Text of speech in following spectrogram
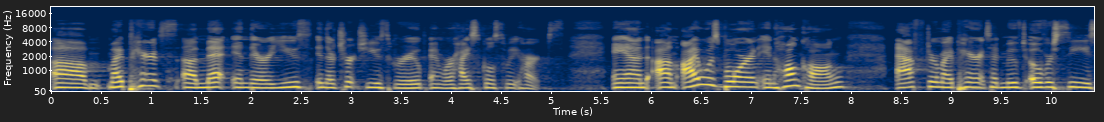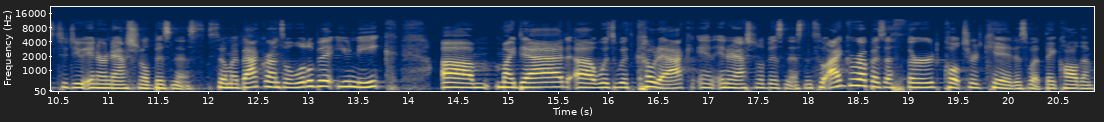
Um, my parents uh, met in their youth in their church youth group and were high school sweethearts. And um, I was born in Hong Kong after my parents had moved overseas to do international business. So my background's a little bit unique. Um, my dad uh, was with Kodak in international business. And so I grew up as a third cultured kid, is what they call them,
